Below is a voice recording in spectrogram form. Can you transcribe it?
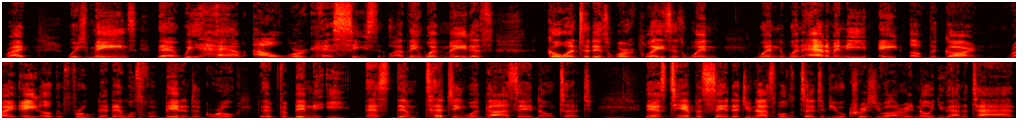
right? Which means that we have our work has ceased. I think what made us go into this workplace is when when when Adam and Eve ate of the garden right? Ate of the fruit that that was mm-hmm. forbidden to grow, that forbidden to eat. That's them touching what God said don't touch. Mm-hmm. There's 10% that you're not supposed to touch. If you're a Christian, you already know you got a tithe.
